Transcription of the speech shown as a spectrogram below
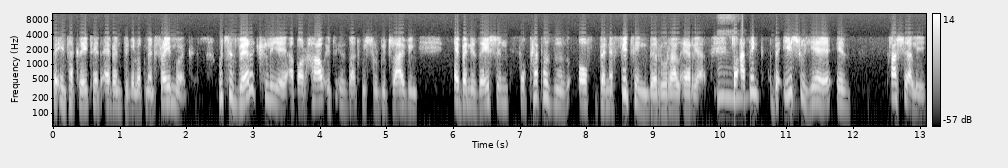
the Integrated Urban Development Framework which is very clear about how it is that we should be driving urbanization for purposes of benefiting the rural areas. Mm. So I think the issue here is partially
